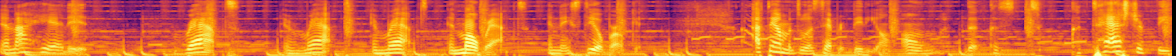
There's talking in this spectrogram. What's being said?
And I had it wrapped and wrapped and wrapped and more wrapped, and they still broke it. I think I'm gonna do a separate video on the catastrophe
